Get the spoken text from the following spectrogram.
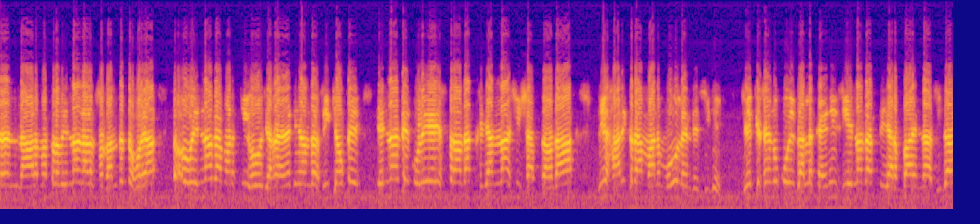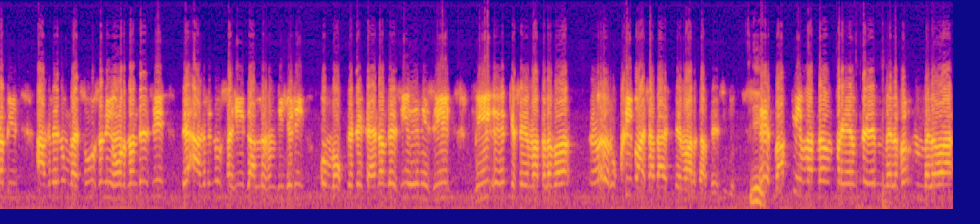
ਨਾਲ ਮਤਲਬ ਇਹਨਾਂ ਨਾਲ ਸੰਬੰਧਿਤ ਹੋਇਆ ਤਾਂ ਉਹ ਇਹਨਾਂ ਦਾ ਬਣ ਕੇ ਹੋ ਰਹਿ ਜਾਂਦਾ ਸੀ ਕਿਉਂਕਿ ਇਹਨਾਂ ਦੇ ਕੋਲੇ ਇਸ ਤਰ੍ਹਾਂ ਦਾ ਖਜ਼ਾਨਾ ਸੀ ਸ਼ਬਦਾਂ ਦਾ ਵੀ ਹਰ ਇੱਕ ਦਾ ਮਨ ਮੋਹ ਲੈਂਦੇ ਸੀਗੇ ਜੇ ਕਿਸੇ ਨੂੰ ਕੋਈ ਗੱਲ ਕਹਿਣੀ ਸੀ ਇਹਨਾਂ ਦਾ ਤਜਰਬਾ ਇੰਨਾ ਸੀਗਾ ਵੀ ਅਗਲੇ ਨੂੰ ਮਹਿਸੂਸ ਨਹੀਂ ਹੋਣ ਦਿੰਦੇ ਸੀ ਤੇ ਅਗਲੇ ਨੂੰ ਸਹੀ ਗੱਲ ਹੁੰਦੀ ਜਿਹੜੀ ਉਹ ਮੌਕੇ ਤੇ ਕਹਿ ਦਿੰਦੇ ਸੀ ਇਹ ਨਹੀਂ ਸੀ ਵੀ ਇਹ ਕਿਸੇ ਮਤਲਬ ਰੁੱਖੀ ਭਾਸ਼ਾ ਦਾ ਇਸਤੇਮਾਲ ਕਰਦੇ। ਸੀ ਇਹ ਬਾਕੀ ਮਤਲਬ ਪ੍ਰੇਮ ਤੇ ਮਿਲ ਮਿਲਵਾ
